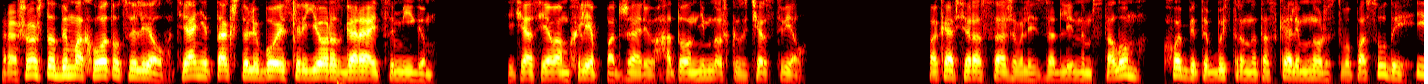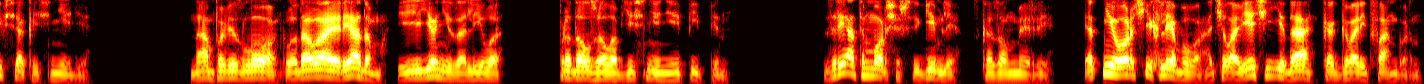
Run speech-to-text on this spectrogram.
Хорошо, что дымоход уцелел. Тянет так, что любое сырье разгорается мигом. Сейчас я вам хлеб поджарю, а то он немножко зачерствел. Пока все рассаживались за длинным столом, хоббиты быстро натаскали множество посуды и всякой снеди. «Нам повезло, кладовая рядом, и ее не залило», — продолжал объяснение Пиппин. «Зря ты морщишься, Гимли», — сказал Мерри. «Это не орчье хлебово, а человечья еда, как говорит Фангорн.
